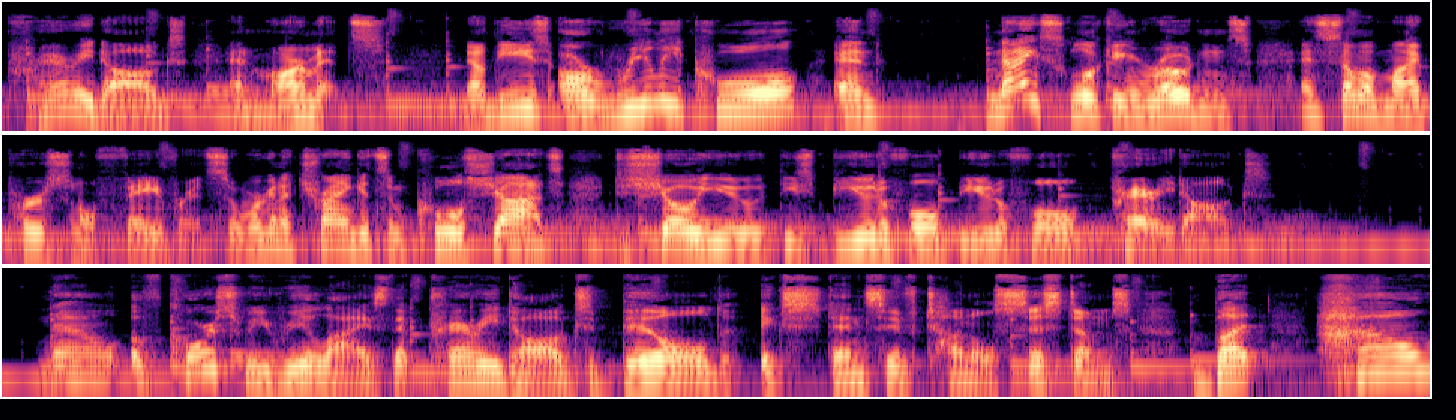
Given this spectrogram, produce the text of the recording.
prairie dogs, and marmots. Now, these are really cool and nice looking rodents and some of my personal favorites. So, we're gonna try and get some cool shots to show you these beautiful, beautiful prairie dogs. Now, of course, we realize that prairie dogs build extensive tunnel systems, but how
